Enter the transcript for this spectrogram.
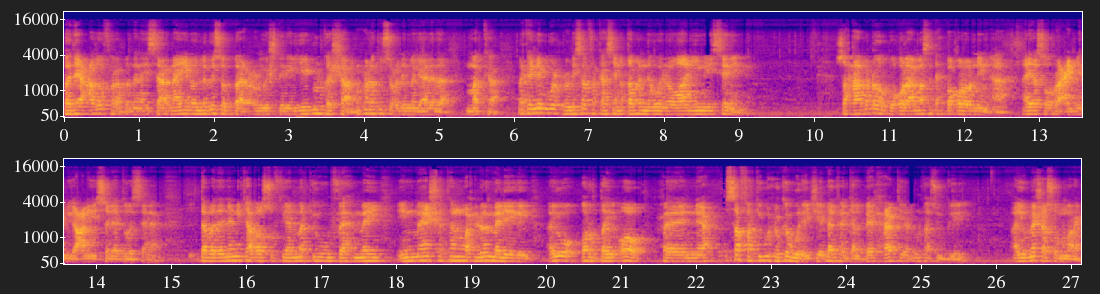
badeecado fara badan ay saarnaayeen oo laga soo baacumushtereeyey dhulka sham wuxuuna ku socday magaalada maka marka nebigu wuxuu yihi safarkaasayna qabanna wayna qaaniimeysanayna saxaabo dhowr boqol ama saddex boqol oo nin ah ayaa soo raacay nebiga calayhi salaatu wasalaam dabadeedna ninka abaa sufyaan markii uu fahmay in meesha tan wax loo maleegay ayuu orday oo safarkii wuxuu ka wareejiyay dhanka galbeed xeebta iyo dhulkaasuu geli ayuu meeshaasu maray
